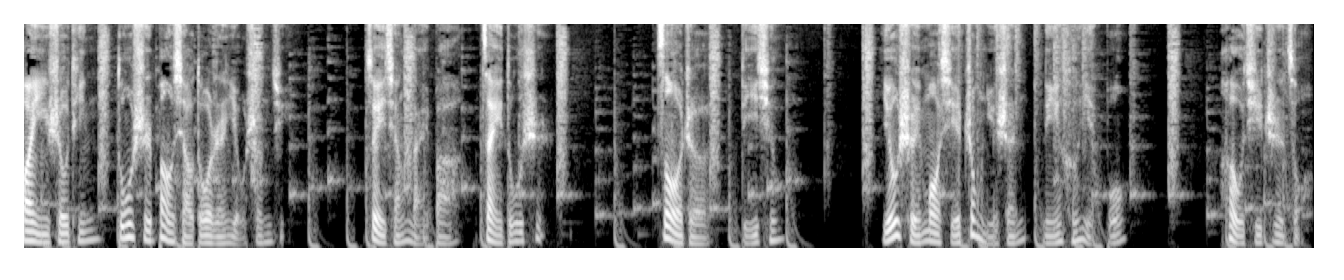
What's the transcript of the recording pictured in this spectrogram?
欢迎收听都市爆笑多人有声剧《最强奶爸在都市》，作者：迪秋，由水墨携众女神联合演播，后期制作：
